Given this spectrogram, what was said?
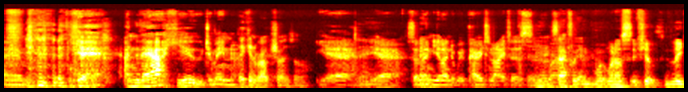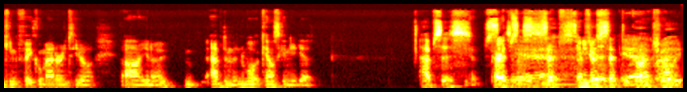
Um, yeah, and they are huge. I mean, They can rupture as well. yeah, Dang. yeah. So then you'll end up with peritonitis. Yeah, and- exactly. And what, what else? If you're leaking fecal matter into your, uh, you know, abdomen, what else can you get? Abscess. Sepsis. Yeah. Sept- Can you go septic? Yeah, right, right. surely.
